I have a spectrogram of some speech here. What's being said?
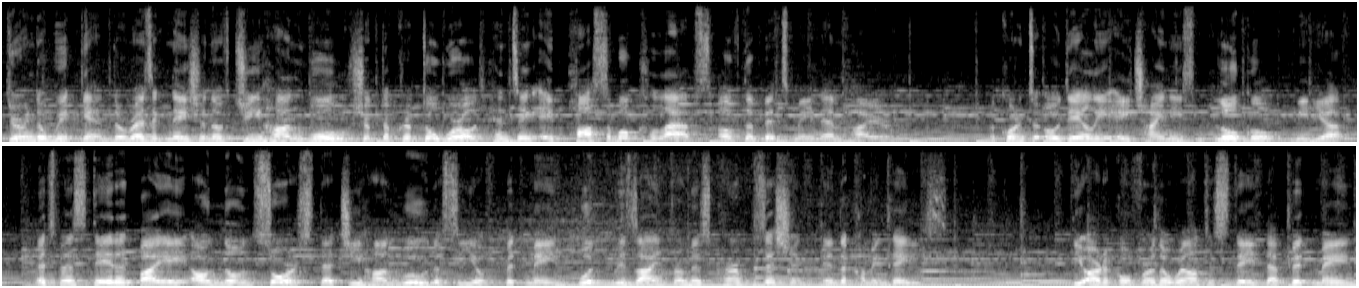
During the weekend, the resignation of Jihan Wu shook the crypto world, hinting a possible collapse of the Bitmain empire. According to Odaily, a Chinese local media, it's been stated by an unknown source that Jihan Wu, the CEO of Bitmain, would resign from his current position in the coming days. The article further went on to state that Bitmain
